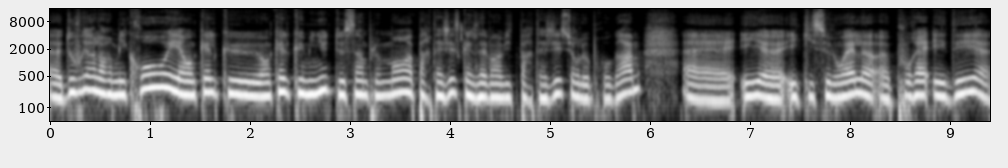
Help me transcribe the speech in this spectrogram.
euh, d'ouvrir leur micro et en quelques en quelques minutes de simplement partager ce qu'elles avaient envie de partager sur le programme euh, et, euh, et qui selon elles pourrait aider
